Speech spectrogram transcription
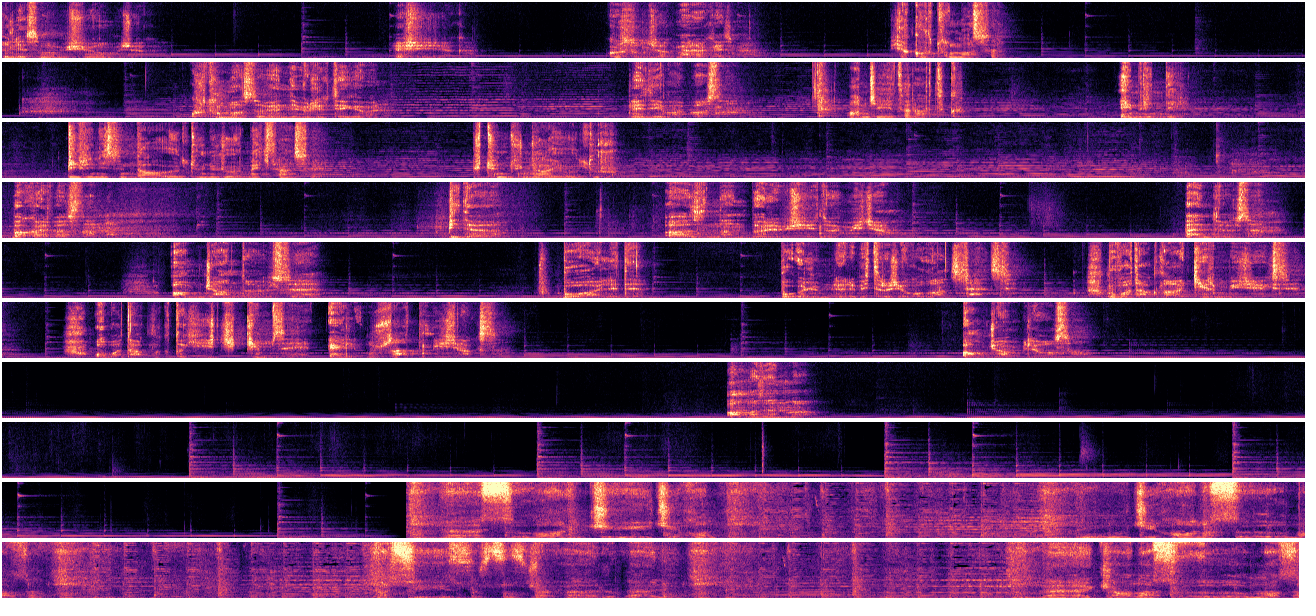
İlyas'ıma bir şey olmayacak. Yaşayacak. Kurtulacak merak etme. Ya kurtulmazsa? Kurtulmazsa beni de birlikte gömelim. Ne diyeyim Alparslan? Amca yeter artık. Emrindeyim. Birinizin daha öldüğünü görmektense bütün dünyayı öldürürüm. Bak Alparslan. Bir daha ağzından böyle bir şey duymayacağım. Ben de ölsem, amcan da ölse, bu ailede bu ölümleri bitirecek olan sensin. Bu bataklığa girmeyeceksin. O bataklıktaki hiç kimseye el uzatmayacaksın. Amcam bile olsa. Anladın mı? Nasıl var ki cihan. Bu cihana sığmaz. Yersiz yursuz cevher benim Mekana sığmaz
